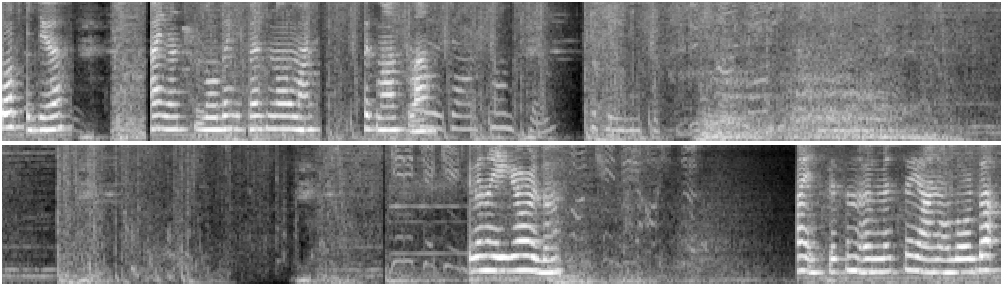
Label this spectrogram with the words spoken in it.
Lord gidiyor. Aynen. Lord'un gitmesi normal. Sıkma asla. Helena'yı gördüm. Ay istesin ölmesi yani o Lord'a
